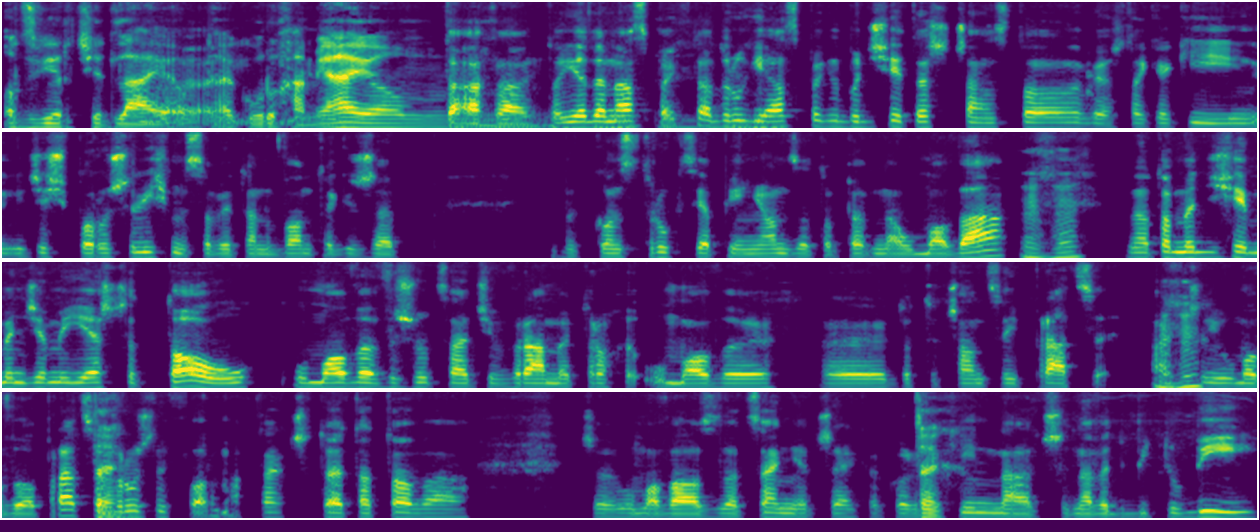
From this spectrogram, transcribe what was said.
odzwierciedlają, No, tak? Uruchamiają. Tak, tak. To jeden aspekt, a drugi Mhm. aspekt, bo dzisiaj też często, wiesz, tak jak i gdzieś poruszyliśmy sobie ten wątek, że konstrukcja pieniądza to pewna umowa, Mhm. no to my dzisiaj będziemy jeszcze tą umowę wrzucać w ramy trochę umowy y, dotyczącej pracy, tak? Mhm. czyli umowy o pracę w Tak. różnych formach, tak? czy to etatowa, czy umowa o zlecenie, czy jakakolwiek Tak. inna, czy nawet B2B,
